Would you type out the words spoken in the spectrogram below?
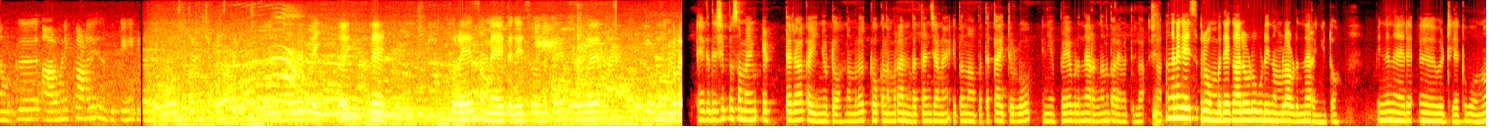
നമുക്ക് ആറു മണിക്കാണ് ബുക്കിംഗ് അല്ലേ? കുറേ സമയമായിട്ട് കേസ് വന്നിട്ട് നമ്മുടെ ടോക്കൺ നമ്പർ ഏകദേശം ഇപ്പോൾ സമയം എട്ടര കഴിഞ്ഞു കേട്ടോ നമ്മൾ ടോക്കൺ നമ്പർ അൻപത്തഞ്ചാണ്. ഇപ്പം നാൽപ്പത്തെട്ടായിട്ടുള്ളൂ ഇനി എപ്പോഴാണ് ഇവിടെ നിന്ന് ഇറങ്ങുമെന്ന് പറയാൻ പറ്റില്ല. അങ്ങനെ കേസ് ഒരു ഒമ്പതേ കാലോടുകൂടി നമ്മൾ അവിടെ നിന്ന് ഇറങ്ങിട്ടോ പിന്നെ നേരെ വീട്ടിലേക്ക് പോന്നു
